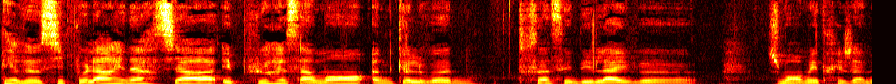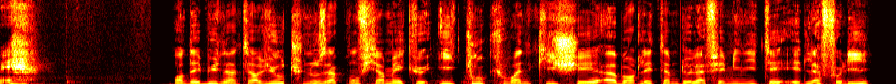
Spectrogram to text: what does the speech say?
Il y avait aussi Polar Inertia et plus récemment Uncle Von. Tout ça, c'est des lives. Euh, je m'en remettrai jamais. En début d'interview, tu nous as confirmé que E Took One Cliché aborde les thèmes de la féminité et de la folie.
